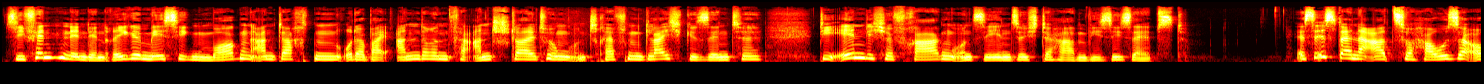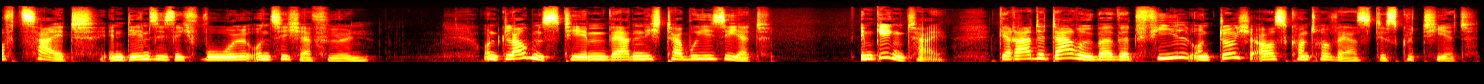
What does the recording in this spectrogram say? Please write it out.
Sie finden in den regelmäßigen Morgenandachten oder bei anderen Veranstaltungen und Treffen Gleichgesinnte, die ähnliche Fragen und Sehnsüchte haben wie sie selbst. Es ist eine Art Zuhause auf Zeit, in dem sie sich wohl und sicher fühlen. Und Glaubensthemen werden nicht tabuisiert. Im Gegenteil, gerade darüber wird viel und durchaus kontrovers diskutiert.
